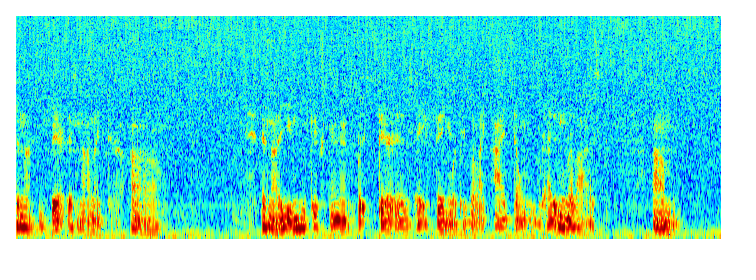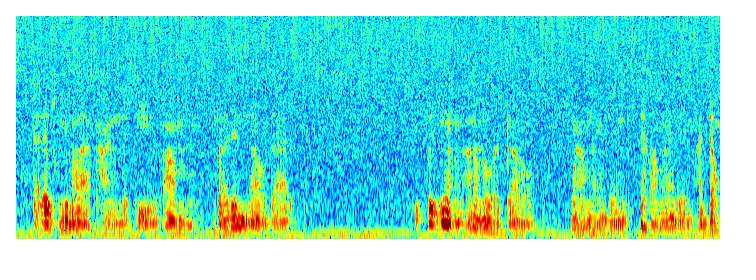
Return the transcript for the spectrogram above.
it's not there. It's not like. Uh, it's not a unique experience, but there is a thing where people are like, I don't, I didn't realize um, that it was gonna be my last time with you, um, but I didn't know that. But you know, I don't know where to go, where I'm landing, if I'm landing. I don't.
